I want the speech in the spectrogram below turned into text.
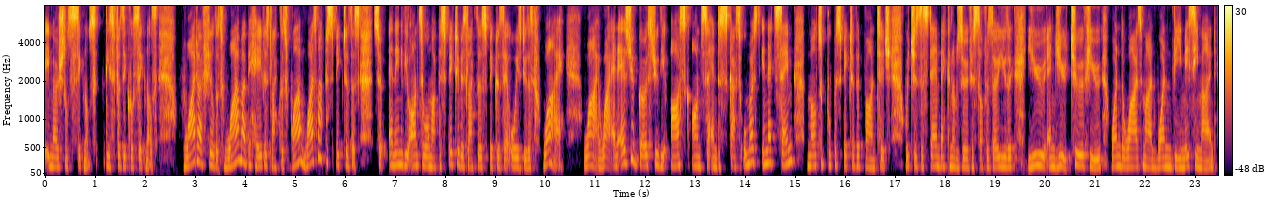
emotional signals, these physical signals. Why do I feel this? Why are my behaviors like this? Why, why is my perspective this? So, and then if you answer, well, my perspective is like this because they always do this. Why? Why? Why? And as you go through the ask, answer, and discuss, almost in that same multiple perspective advantage, which is the stand back and observe yourself as though you, the you and you, two of you, one the wise mind, one the messy mind,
